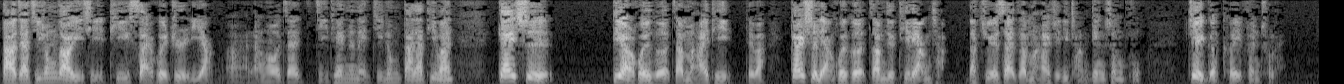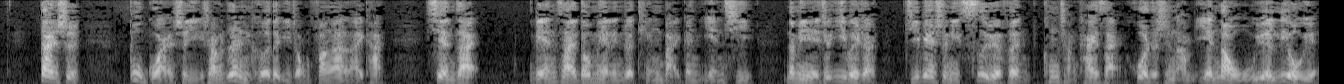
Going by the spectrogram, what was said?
大家集中到一起踢赛会制一样啊，然后在几天之内集中大家踢完，该是第二回合咱们还踢，对吧？该是两回合咱们就踢两场，那决赛咱们还是一场定胜负，这个可以分出来。但是不管是以上任何的一种方案来看，现在。联赛都面临着停摆跟延期，那么也就意味着，即便是你四月份空场开赛，或者是拿延到五月、六月，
